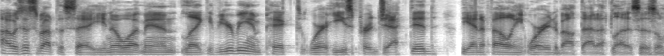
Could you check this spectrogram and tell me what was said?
I was just about to say, you know what, man? Like, if you're being picked where he's projected, the NFL ain't worried about that athleticism,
